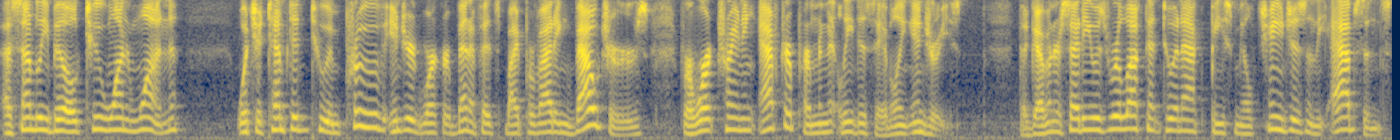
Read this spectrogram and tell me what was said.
Assembly Bill 211, which attempted to improve injured worker benefits by providing vouchers for work training after permanently disabling injuries. The governor said he was reluctant to enact piecemeal changes in the absence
